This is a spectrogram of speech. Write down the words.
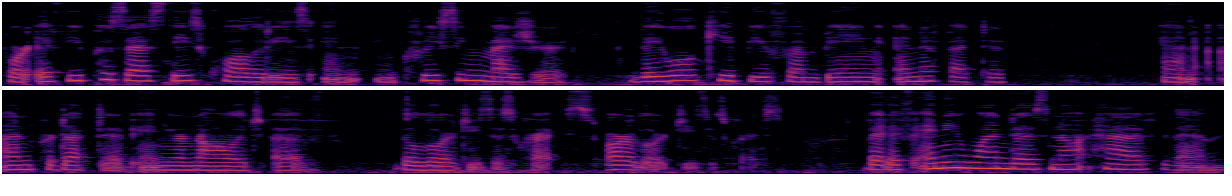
For if you possess these qualities in increasing measure, they will keep you from being ineffective and unproductive in your knowledge of the Lord Jesus Christ, our Lord Jesus Christ. But if anyone does not have them,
